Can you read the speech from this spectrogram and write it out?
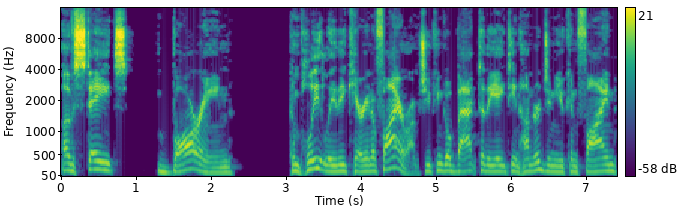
of states barring completely the carrying of firearms. You can go back to the 1800s and you can find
